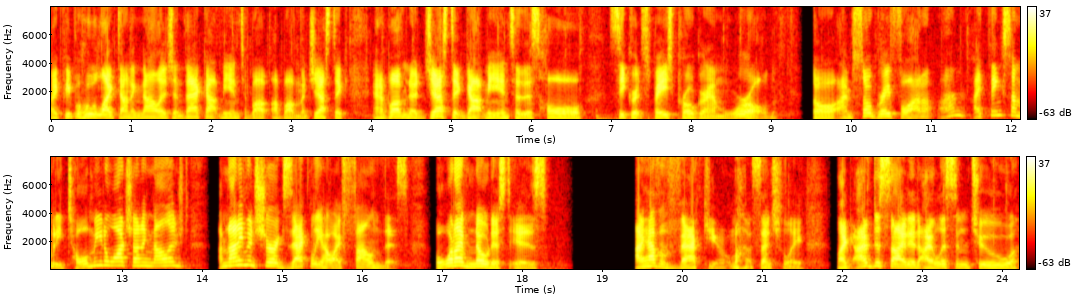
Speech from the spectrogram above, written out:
Like people who liked Unacknowledged, and that got me into above, Majestic, and Above Majestic got me into this whole secret space program world. So I'm so grateful. I don't. I'm, I think somebody told me to watch Unacknowledged. I'm not even sure exactly how I found this, but what I've noticed is I have a vacuum essentially. Like I've decided I listen to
